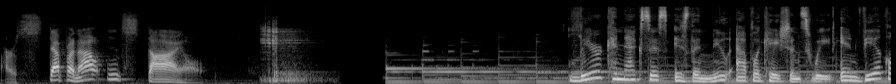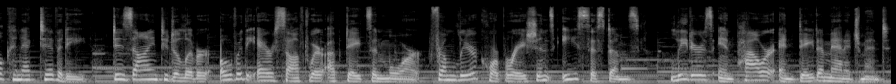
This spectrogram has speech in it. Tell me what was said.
are stepping out in style. Lear Connexus is the new application suite in vehicle connectivity designed to deliver over the air software updates and more from Lear Corporation's e systems, leaders in power and data management.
